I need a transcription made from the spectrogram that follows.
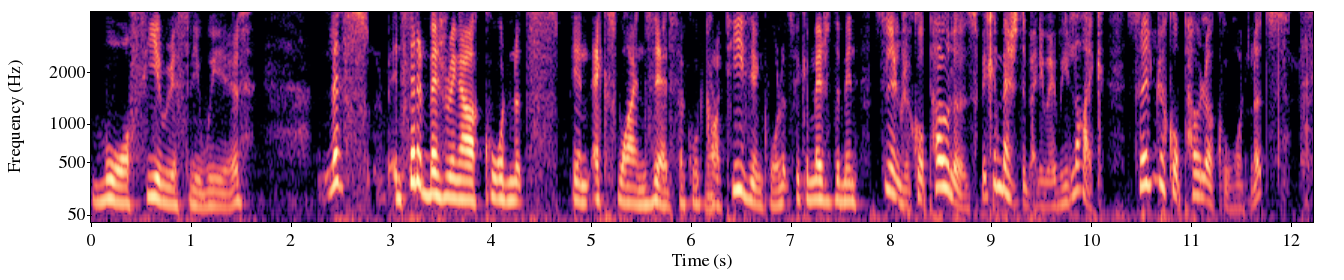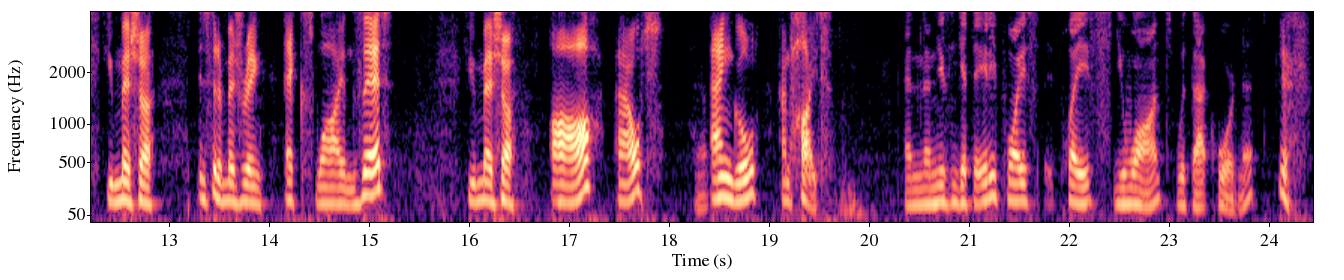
more seriously weird. Let's, instead of measuring our coordinates in x, y and z, so-called Cartesian coordinates, we can measure them in cylindrical polars. We can measure them any way we like. Cylindrical polar coordinates, you measure, instead of measuring x, y and z, you measure r out, Yep. angle and height. And then you can get to any place, place you want with that coordinate. Yes.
